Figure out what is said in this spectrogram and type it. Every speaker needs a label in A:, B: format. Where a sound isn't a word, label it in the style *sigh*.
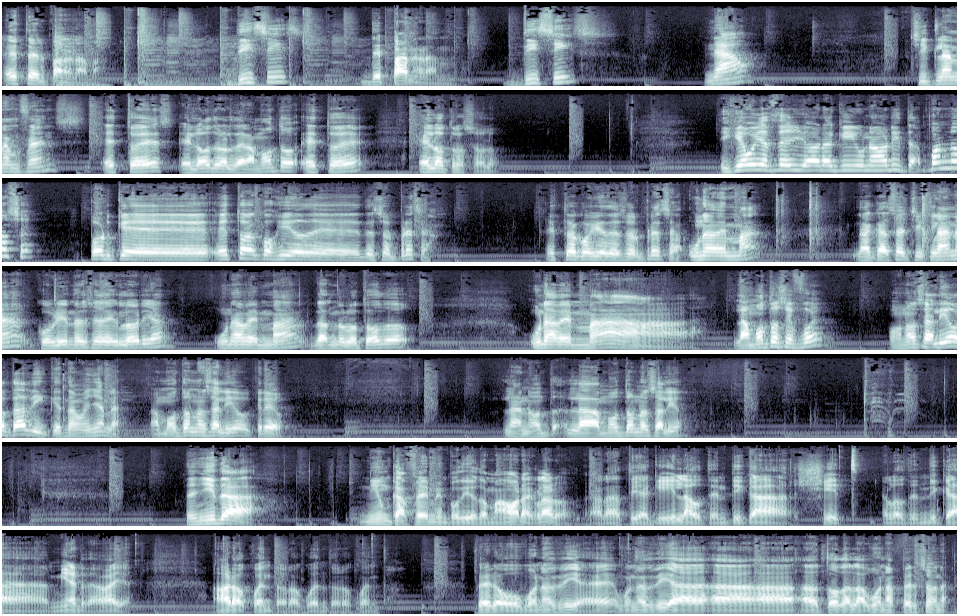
A: Este es el panorama. This is the panorama. This is now Chiclan and Friends. Esto es el otro de la moto. Esto es el otro solo. ¿Y qué voy a hacer yo ahora aquí una horita? Pues no sé. Porque esto ha cogido de, de sorpresa. Esto ha cogido de sorpresa. Una vez más, la casa chiclana cubriéndose de gloria. Una vez más, dándolo todo. Una vez más, la moto se fue. O no salió Taddy, que esta mañana. La moto no salió, creo. La, moto no salió. *laughs* Peñita, ni un café me he podido tomar ahora, claro. Ahora estoy aquí, la auténtica shit, la auténtica mierda, vaya. Ahora os cuento, os cuento, os cuento. Pero buenos días, ¿eh? Buenos días a todas las buenas personas.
